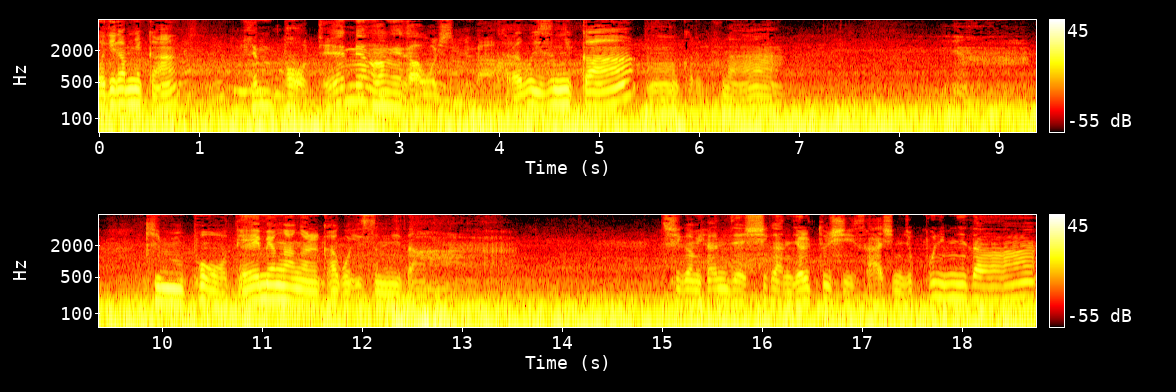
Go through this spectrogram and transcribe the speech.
어디 갑니까? 김포 대명항에 가고 있습니다. 가고 있습니까? 어, 그렇구나. 김포 대명항을 가고 있습니다. 지금 현재 시간 12시 46분입니다.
